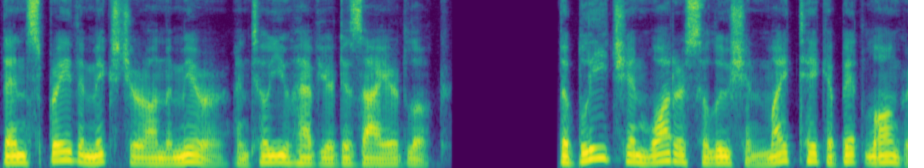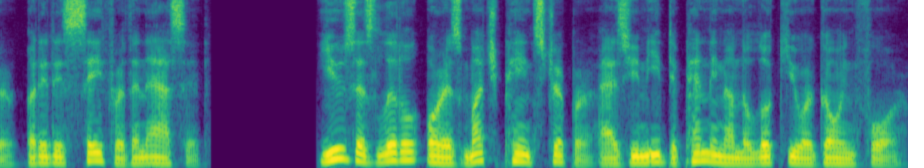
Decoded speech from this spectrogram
then spray the mixture on the mirror until you have your desired look. The bleach and water solution might take a bit longer but it is safer than acid. Use as little or as much paint stripper as you need depending on the look you are going for.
